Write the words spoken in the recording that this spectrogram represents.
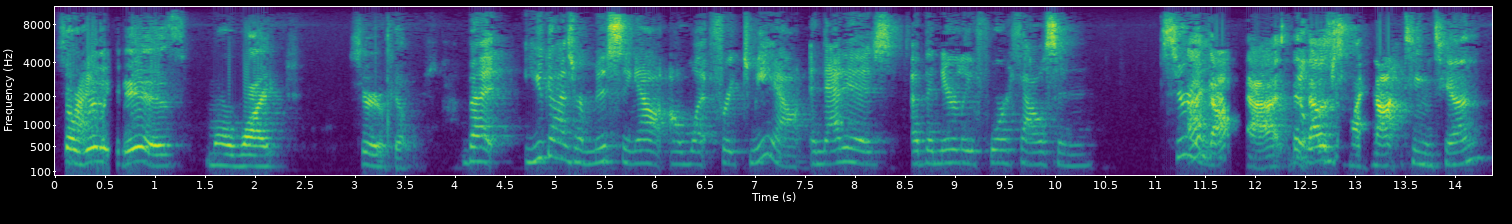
So right. really it is more white serial killers. But you guys are missing out on what freaked me out, and that is of the nearly 4,000 serial killers. I got that. But that was like 1910.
